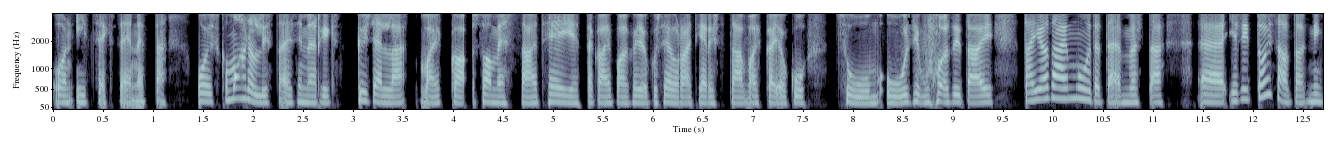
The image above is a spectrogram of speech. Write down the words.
on itsekseen, että olisiko mahdollista esimerkiksi kysellä vaikka somessa, että hei, että kaipaako joku seuraa, että järjestetään vaikka joku Zoom uusi vuosi tai, tai jotain muuta tämmöistä. Ja sitten toisaalta, niin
